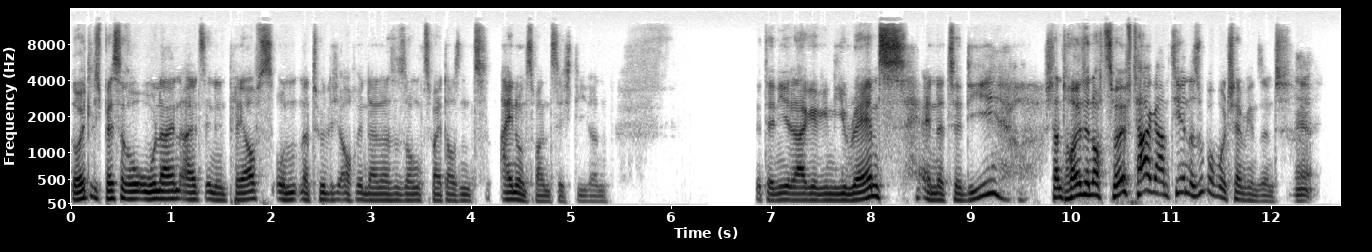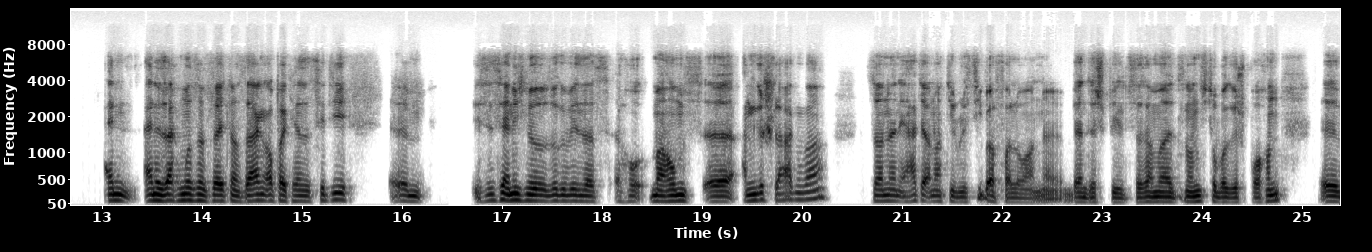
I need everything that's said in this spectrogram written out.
deutlich bessere O-Line als in den Playoffs und natürlich auch in deiner Saison 2021, die dann mit der Niederlage gegen die Rams endete, die Stand heute noch zwölf Tage amtierende Super Bowl-Champion sind. Ja. Ein, eine Sache muss man vielleicht noch sagen, auch bei Kansas City. Ähm, es ist ja nicht nur so gewesen, dass Mahomes äh, angeschlagen war, sondern er hat ja auch noch die Receiver verloren ne, während des Spiels. Das haben wir jetzt noch nicht drüber gesprochen. Äh,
